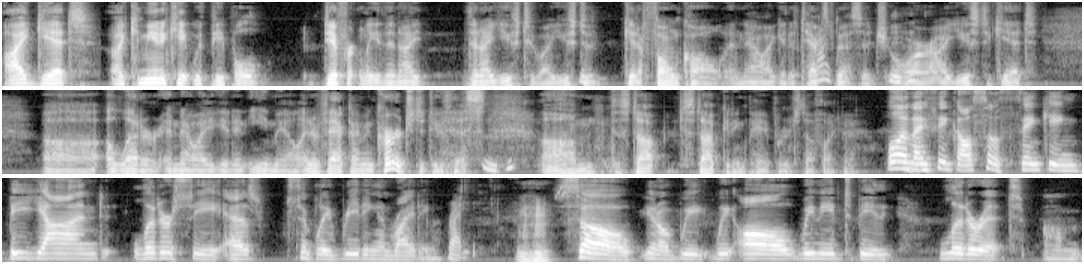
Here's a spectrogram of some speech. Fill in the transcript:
I get I communicate with people differently than I than I used to. I used to get a phone call and now I get a text Right. message, or I used to get uh, a letter and now I get an email. And in fact, I'm encouraged to do this um, to stop stop getting paper and stuff like that. Well, and I think also thinking beyond literacy as simply reading and writing. Right. hmm So, you know, we, we all, we need to be literate um,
